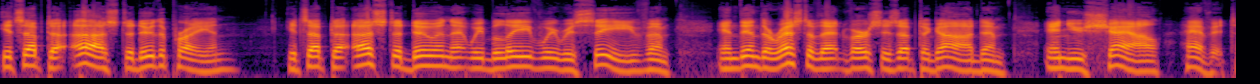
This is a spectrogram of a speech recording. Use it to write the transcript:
It's up to us to do the praying. It's up to us to doing that we believe we receive. And then the rest of that verse is up to God, and you shall have it.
